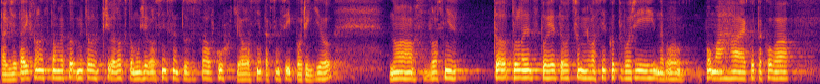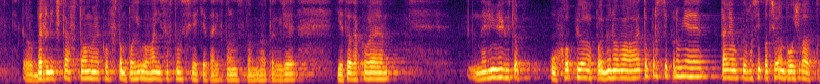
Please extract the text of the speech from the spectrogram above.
takže tady v tomhle tom jako mi to přivedlo k tomu, že vlastně jsem tu zrcadlovku chtěl, vlastně, tak jsem si ji pořídil. No a vlastně to, tohle to je to, co mi vlastně jako tvoří nebo pomáhá jako taková berlička v tom, jako v tom pohybování se v tom světě, tady v tomhle tom. Jo. Takže je to takové, nevím, jak by to uchopil a pojmenoval, ale je to prostě pro mě, tak jak vlastně potřebujeme používat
